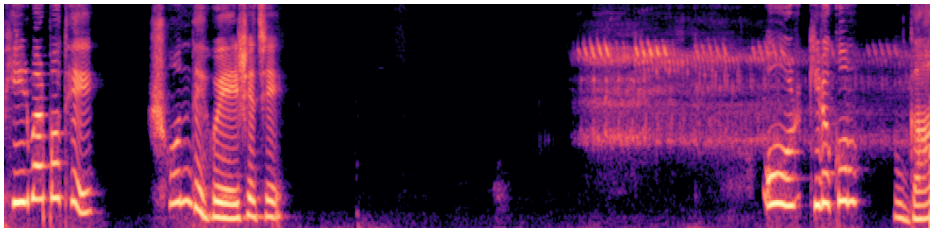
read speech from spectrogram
ফিরবার পথে সন্ধে হয়ে এসেছে। ওর কীরকম গা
